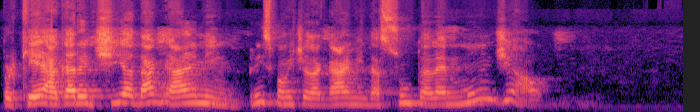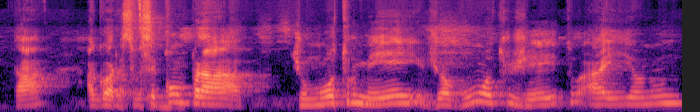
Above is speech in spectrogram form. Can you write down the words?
Porque a garantia da Garmin, principalmente da Garmin da Assunto, ela é mundial. Tá? Agora, se você comprar de um outro meio, de algum outro jeito, aí eu não,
